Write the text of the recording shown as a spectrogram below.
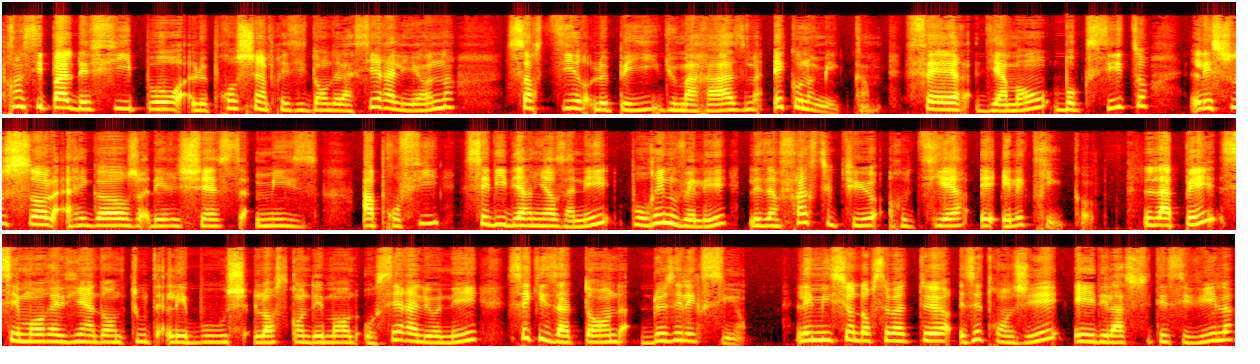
Principal défi pour le prochain président de la Sierra Leone, sortir le pays du marasme économique. Fer, diamant, bauxite, les sous-sols regorgent des richesses mises à profit ces dix dernières années pour renouveler les infrastructures routières et électriques. La paix, ces mots revient dans toutes les bouches lorsqu'on demande aux Sierra Leone ce qu'ils attendent deux élections. Les missions d'observateurs étrangers et de la société civile,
